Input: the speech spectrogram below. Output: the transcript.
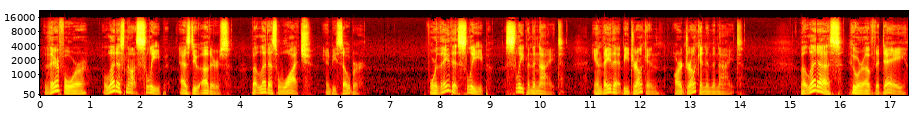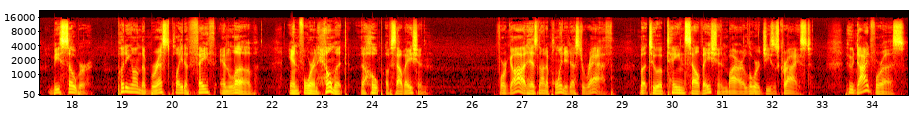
Therefore, let us not sleep as do others, but let us watch and be sober. For they that sleep, sleep in the night, and they that be drunken are drunken in the night. But let us, who are of the day, be sober, putting on the breastplate of faith and love, and for an helmet the hope of salvation. For God has not appointed us to wrath, but to obtain salvation by our Lord Jesus Christ, who died for us,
